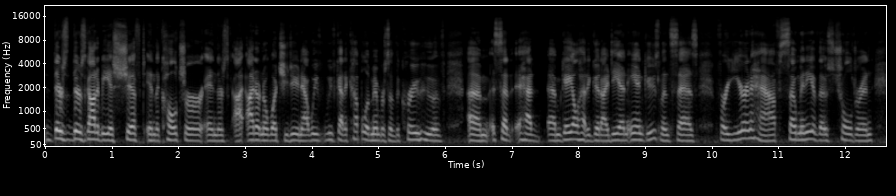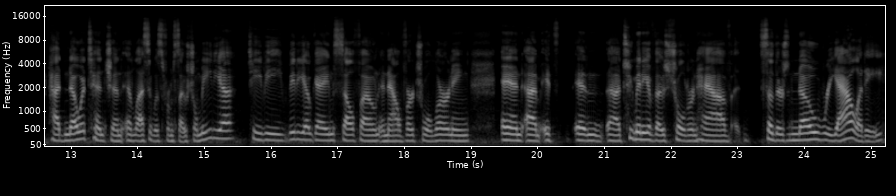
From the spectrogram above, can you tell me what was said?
there's there's got to be a shift in the culture, and there's I, I, don't know what you do now. We've we've got a couple of members of the crew who have um, said had um, Gail had a good idea, and Ann Guzman says for a year and a half, so many of those children had no attention unless it was from social media, TV, video games, cell phone, and now virtual learning, and um, it's and uh, too many of those children have so there's no reality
